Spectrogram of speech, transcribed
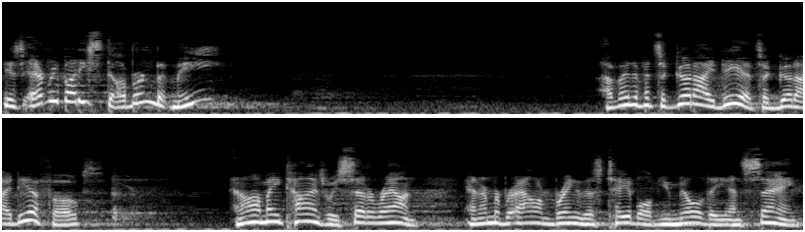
Is everybody stubborn but me? I mean, if it's a good idea, it's a good idea, folks. And how many times we sit around, and I remember Alan bringing this table of humility and saying,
